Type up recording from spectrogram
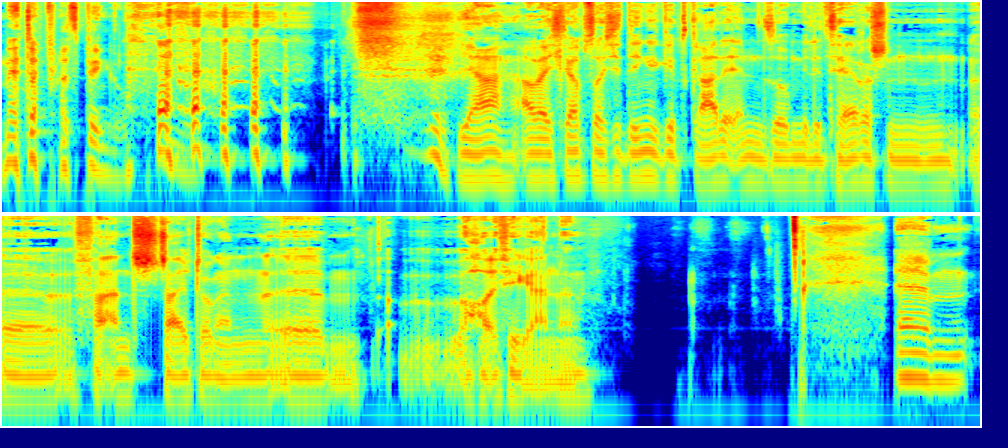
im Enterprise Bingo. Ja, aber ich glaube, solche Dinge gibt gerade in so militärischen äh, Veranstaltungen ähm, häufiger, ne? ähm,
